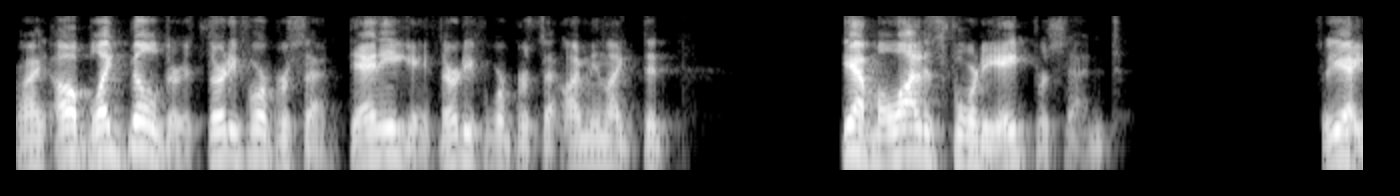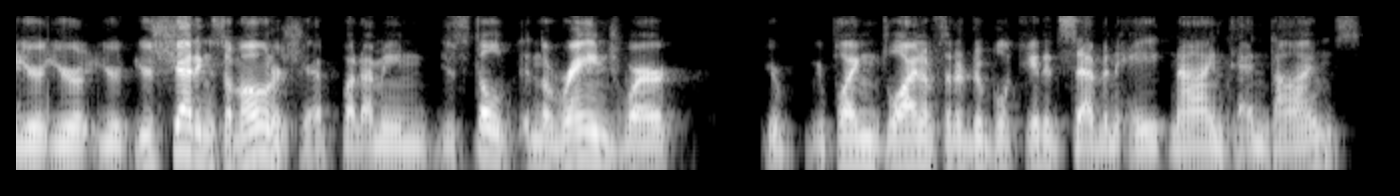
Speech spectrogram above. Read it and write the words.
Right? Oh, Blake Bilder, 34%. Dan Ige, 34%. I mean, like the yeah, Malott is 48%. So yeah, you're you're you're you're shedding some ownership, but I mean, you're still in the range where you're you're playing lineups that are duplicated seven, eight, nine, ten times.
